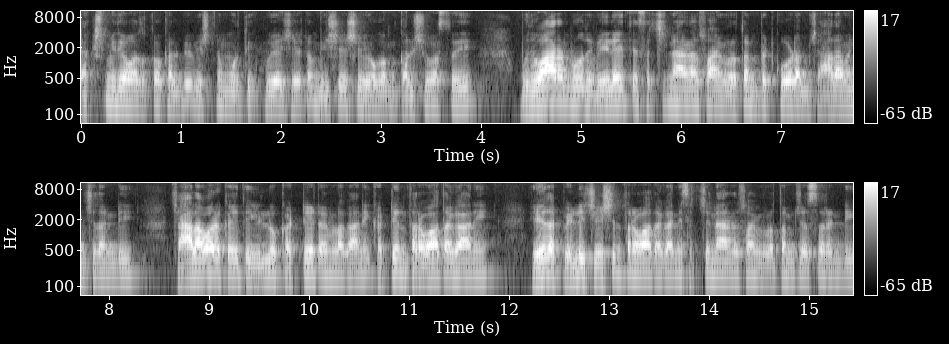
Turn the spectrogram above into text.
లక్ష్మీదేవతతో కలిపి విష్ణుమూర్తికి పూజ చేయటం విశేష యోగం కలిసి వస్తుంది. బుధవారం రోజు వీలైతే సత్యనారాయణ స్వామి వ్రతం పెట్టుకోవడం చాలా మంచిదండి. చాలా వరకు అయితే ఇల్లు కట్టే టైంలో కానీ కట్టిన తర్వాత కానీ లేదా పెళ్ళి చేసిన తర్వాత కానీ సత్యనారాయణ స్వామి వ్రతం చేస్తారండి.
